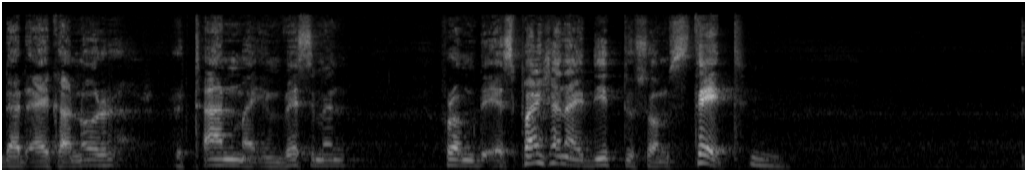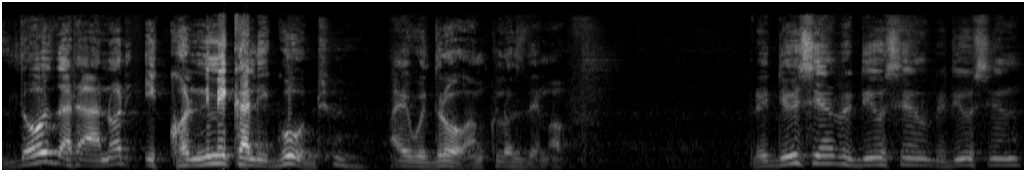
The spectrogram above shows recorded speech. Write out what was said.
that I cannot return my investment from the expansion I did to some state. Hmm. Those that are not economically good, hmm. I withdraw and close them off. Reducing, reducing, reducing.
